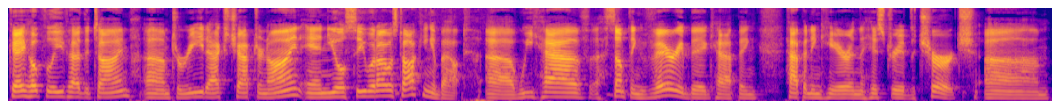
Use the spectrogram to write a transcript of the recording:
Okay, hopefully you've had the time um, to read Acts chapter 9 and you'll see what I was talking about. Uh, we have something very big happening, happening here in the history of the church um,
